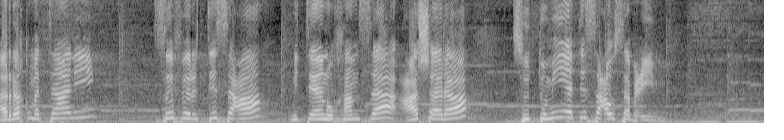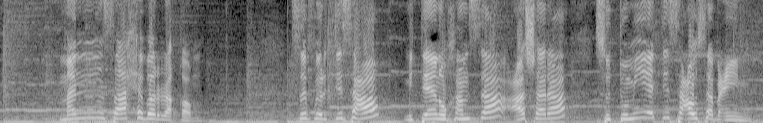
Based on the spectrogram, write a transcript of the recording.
الرقم الثاني صفر تسعة 205 10 679 من صاحب الرقم؟ 09 205 10 679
